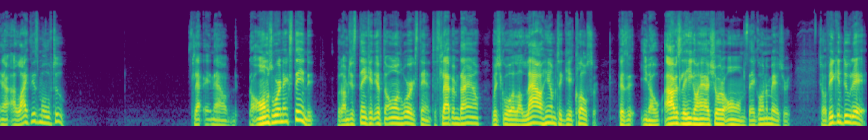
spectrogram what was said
And I, I like this move too. Slap, eh, now the arms weren't extended, but I'm just thinking if the arms were extended to slap him down, which will allow him to get closer. Because you know, obviously he gonna have shorter arms. They're gonna measure it. So if he can do that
